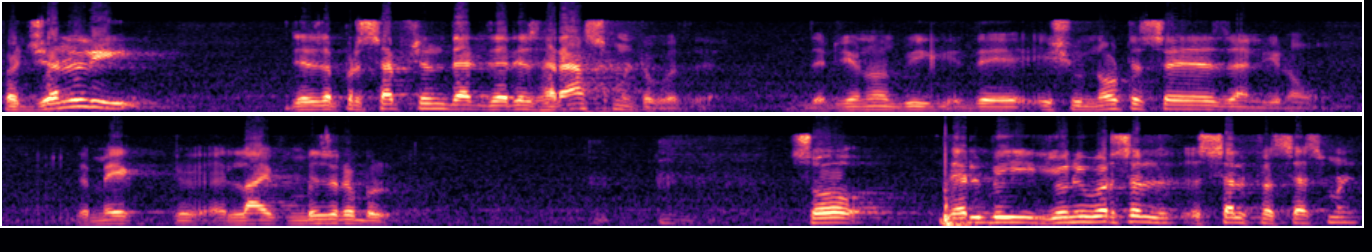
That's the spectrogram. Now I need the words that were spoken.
But generally, there is a perception that there is harassment over there. That, you know, we, they issue notices and, you know, they make life miserable. So, there will be universal self-assessment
